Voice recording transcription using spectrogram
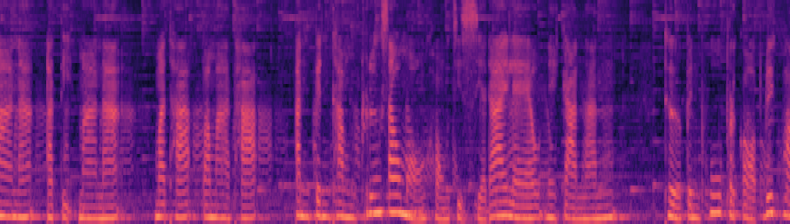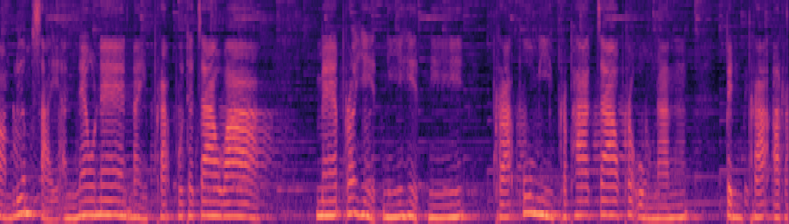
มานะอติมานะมัทะปมาทะ อันเป็นธรรมเครื่องเศร้าหมองของจิตเสียได้แล้วในการนั้น เธอเป็นผู้ประกอบด้วยความเลื่อมใสอันแน่วแน่ในพระพุทธเจ้าว่า แม้เพราะเหตุนี้เหตุนี้ พระผู้มีพระภาคเจ้าพระองค์นั้น เป็นพระอร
